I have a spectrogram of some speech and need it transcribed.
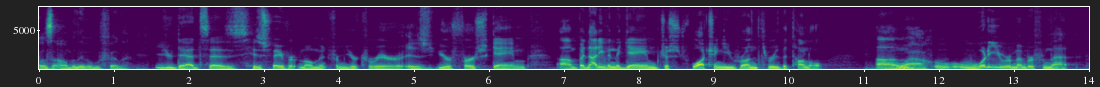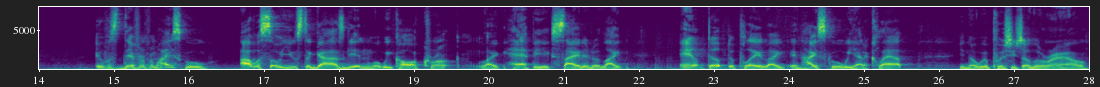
was an unbelievable feeling. Your dad says his favorite moment from your career is your first game, um, but not even the game, just watching you run through the tunnel. Um, oh, wow. What do you remember from that? It was different from high school. I was so used to guys getting what we call crunk, like happy, excited, or like amped up to play. Like in high school, we had a clap. You know, we'll push each other around.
